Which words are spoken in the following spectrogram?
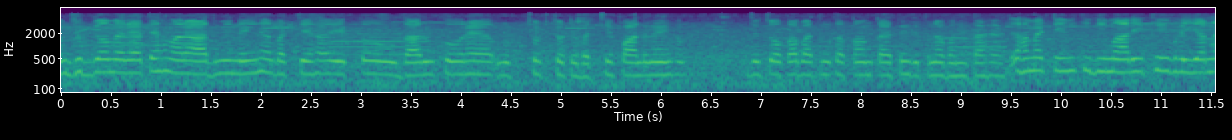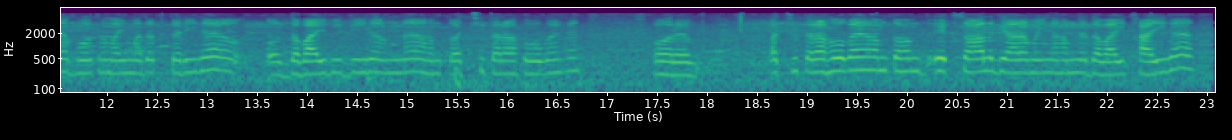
हम झुग्गियों में रहते हैं हमारा आदमी नहीं है, बच्चे हैं। एक तो दारू खोर है छोटे छोटे बच्चे पाल रहे हैं। हम जो चौका बर्तन का काम करते हैं, जितना बनता है। हमें टीवी की बीमारी थी, भैया ने बहुत हमारी मदद करी है और दवाई भी दी है उनने हम तो अच्छी तरह हो गए हैं। और अच्छी तरह हो गए हम। तो हम एक साल, ग्यारह महीना हमने दवाई खाई है।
